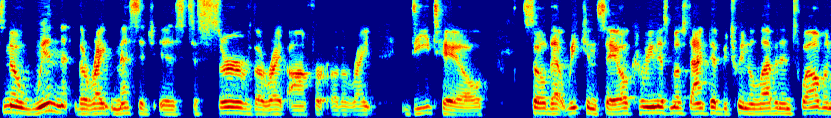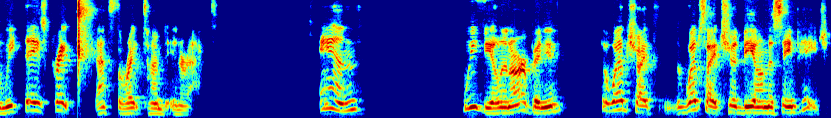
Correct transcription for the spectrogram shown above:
to know when the right message is to serve the right offer or the right detail so that we can say, oh, Karina's most active between 11 and 12 on weekdays. Great, that's the right time to interact. And we feel, in our opinion, the website the website should be on the same page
